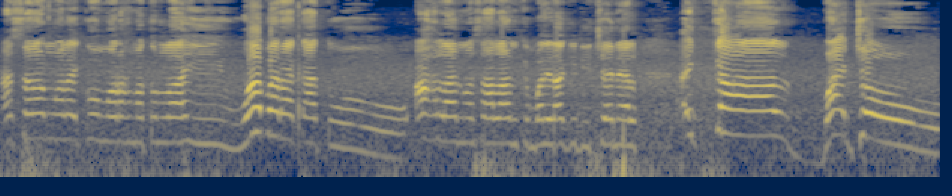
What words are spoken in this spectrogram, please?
Assalamualaikum warahmatullahi wabarakatuh. Ahlan wasalan kembali lagi di channel Aikal Bajo.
